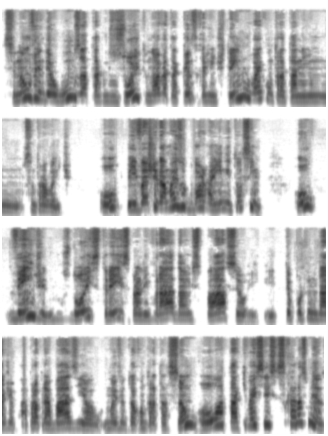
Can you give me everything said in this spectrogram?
Se não vender alguns atacantes, dos oito, nove atacantes que a gente tem, não vai contratar nenhum centroavante. Ou e vai chegar mais o Borja ainda. Então, assim, ou vende os dois, três para livrar, dar um espaço e, e ter oportunidade à própria base e uma eventual contratação, ou o ataque vai ser esses caras mesmo.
